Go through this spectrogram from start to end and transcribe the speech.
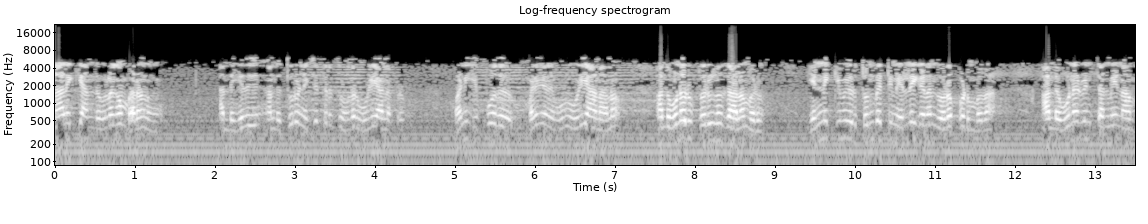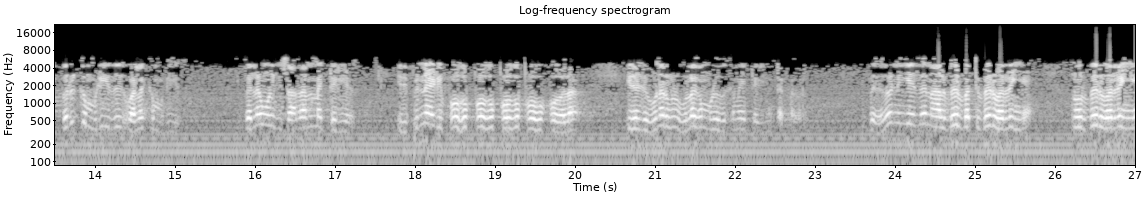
நாளைக்கு அந்த உலகம் வரணும். அந்த எது அந்த துரு நட்சத்திரத்தை உணர்வு ஒளியான மணி எப்போது மனிதன் ஒளியானாலும் அந்த உணர்வு பெருகும் காலம் வரும். என்னைக்குமே ஒரு துன்பத்தின் எல்லை கடந்து வரப்படும் போதுதான் அந்த உணர்வின் தன்மையை நாம் பெருக்க முடியுது வளர்க்க முடியுது. இப்பெல்லாம் உங்களுக்கு சாதாரணமாக தெரியாது. இது பின்னாடி போக போக போக போக போக தான் இதனுடைய உணர்வுகள் உலகம் முழுவதுக்குமே தெரியும் தன்மை வரும் இப்போ ஏதோ நீங்கள் ஏதோ நாலு பேர் பத்து பேர் வர்றீங்க. நூறு பேர் வர்றீங்க.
